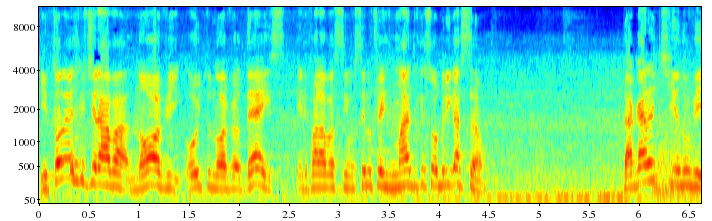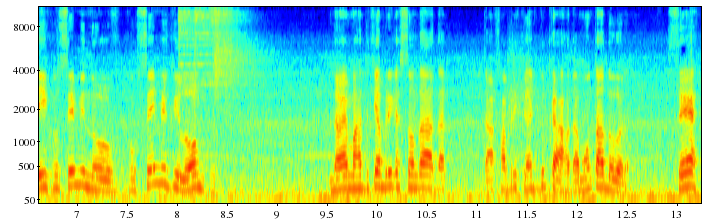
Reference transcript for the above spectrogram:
E toda vez que eu tirava 9, 8, 9 ou 10, ele falava assim, você não fez mais do que sua obrigação. Da garantia num veículo seminovo, com 100 mil quilômetros, não é mais do que a obrigação da, da, da fabricante do carro, da montadora. Certo?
